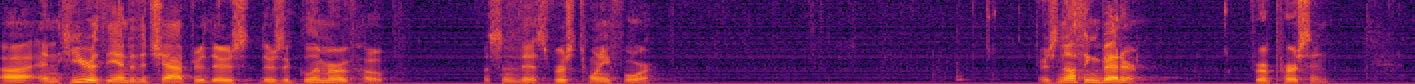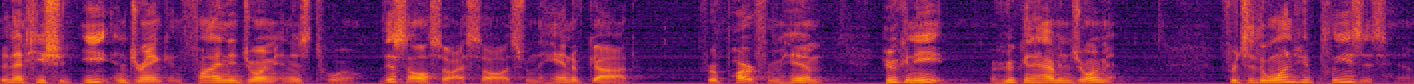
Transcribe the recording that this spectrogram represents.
Uh, and here at the end of the chapter, there's, there's a glimmer of hope. Listen to this, verse 24. There's nothing better for a person than that he should eat and drink and find enjoyment in his toil. This also I saw is from the hand of God. For apart from him, who can eat or who can have enjoyment? For to the one who pleases him,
